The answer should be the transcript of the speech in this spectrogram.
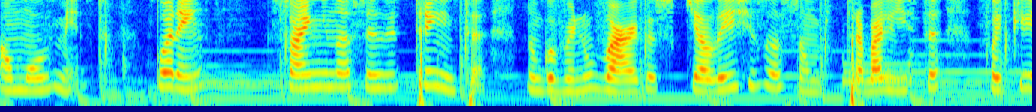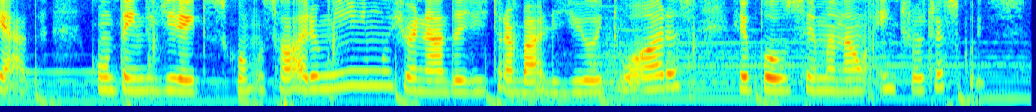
ao movimento. Porém, só em 1930, no governo Vargas, que a legislação trabalhista foi criada, contendo direitos como salário mínimo, jornada de trabalho de 8 horas, repouso semanal, entre outras coisas.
